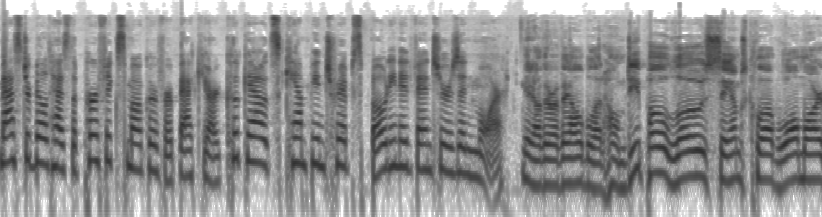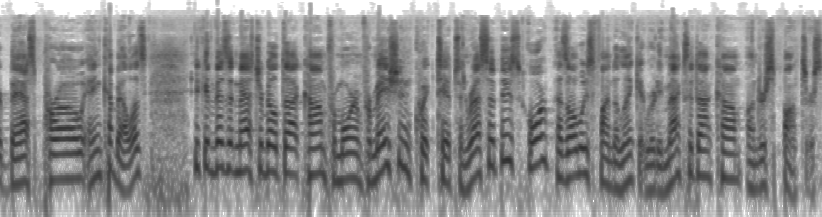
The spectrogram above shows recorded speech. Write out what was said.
Masterbuilt has the perfect smoker for backyard cookouts, camping trips, boating adventures, and more. You know, they're available at Home Depot, Lowe's, Sam's Club, Walmart, Bass Pro, and Cabela's. You can visit masterbuilt.com for more information, quick tips, and recipes, or, as always, find a link at rudymaxa.com under sponsors.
